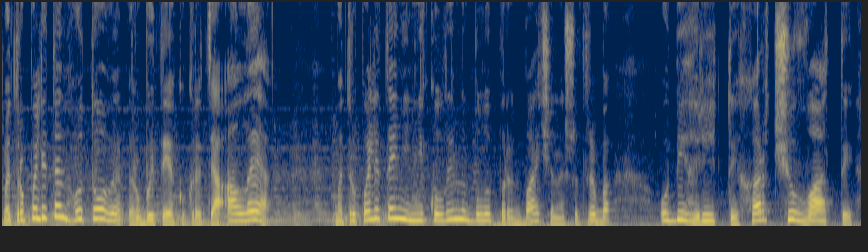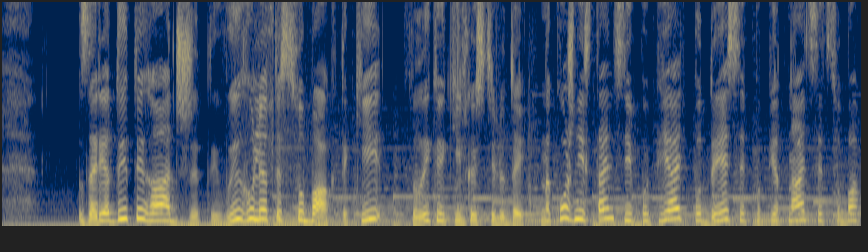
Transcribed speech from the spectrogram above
Метрополітен готовий робити як укриття, але в метрополітені ніколи не було передбачено, що треба обігріти, харчувати, зарядити гаджети, вигуляти собак такі великої кількості людей. На кожній станції по 5, по 10, по 15 собак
